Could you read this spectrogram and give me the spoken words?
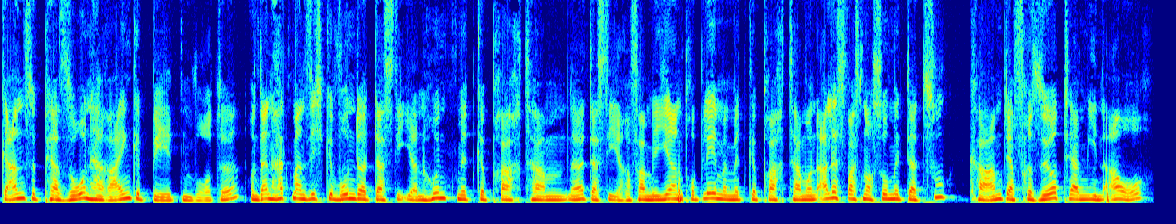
ganze Person hereingebeten wurde. Und dann hat man sich gewundert, dass die ihren Hund mitgebracht haben, ne, dass die ihre familiären Probleme mitgebracht haben und alles, was noch so mit dazu kam, der Friseurtermin auch.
